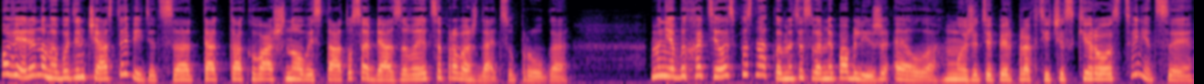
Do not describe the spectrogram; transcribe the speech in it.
«Уверена, мы будем часто видеться, так как ваш новый статус обязывает сопровождать супруга. Мне бы хотелось познакомиться с вами поближе, Элла. Мы же теперь практически родственницы».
